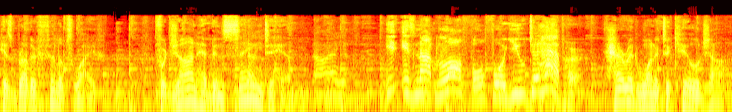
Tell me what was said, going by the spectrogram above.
his brother Philip's wife. For John had been saying to him, It is not lawful for you to have her. Herod wanted to kill John,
